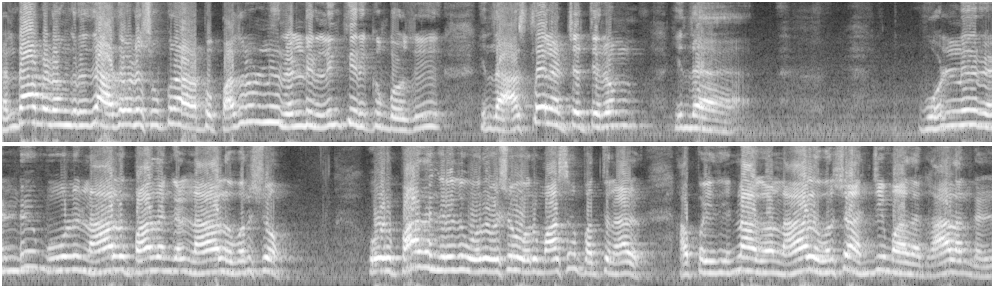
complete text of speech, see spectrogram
ரெண்டாம் இடங்கிறது அதை விட சூப்பராக அப்போ பதினொன்று ரெண்டு லிங்க் இருக்கும்பொழுது இந்த அஸ்த நட்சத்திரம் இந்த ஒன்று ரெண்டு மூணு நாலு பாதங்கள் நாலு வருஷம் ஒரு பாதங்கிறது ஒரு வருஷம் ஒரு மாதம் பத்து நாள். அப்போ இது என்ன ஆகும் நாலு வருஷம் அஞ்சு மாத காலங்கள்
